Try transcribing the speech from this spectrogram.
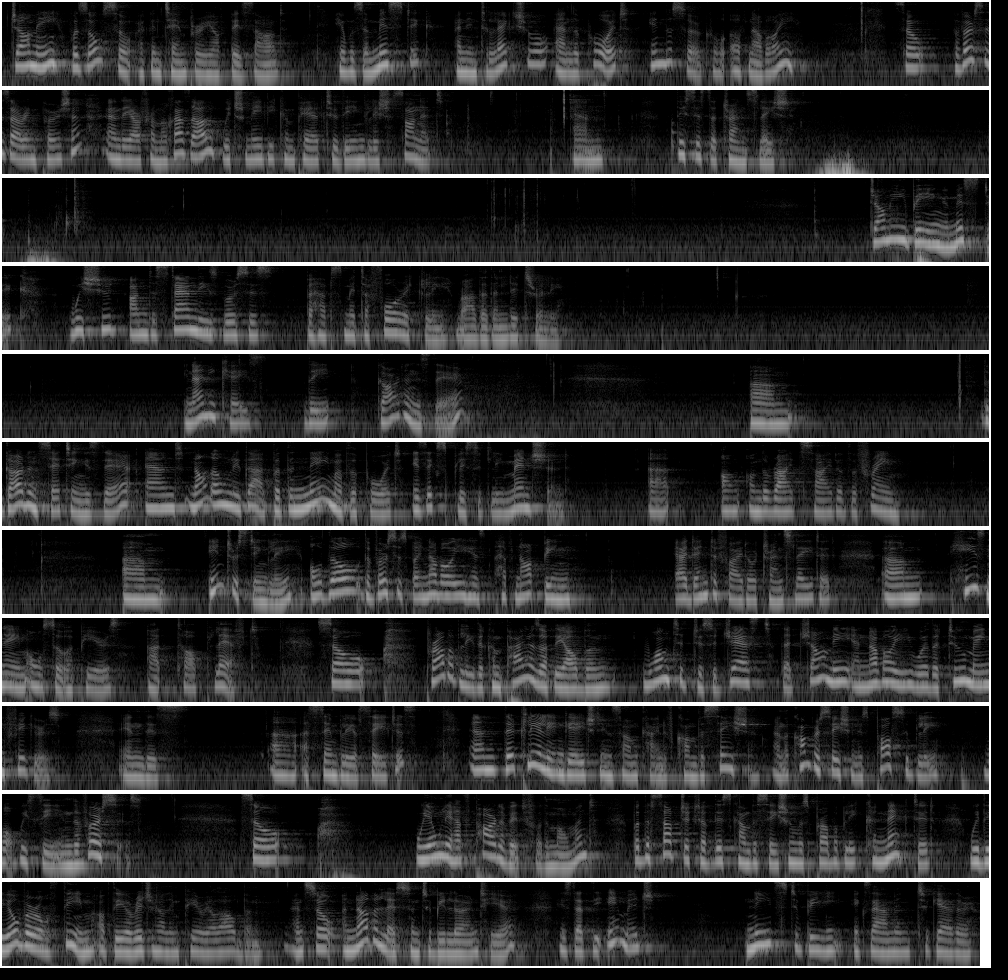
Jami was also a contemporary of Behzad. He was a mystic, an intellectual, and a poet in the circle of Navoi. So the verses are in Persian, and they are from a ghazal, which may be compared to the English sonnet. And this is the translation. Jami being a mystic, we should understand these verses perhaps metaphorically rather than literally. In any case, the garden is there. Um, the garden setting is there, and not only that, but the name of the poet is explicitly mentioned at on, on the right side of the frame. Um, interestingly, although the verses by Navoi has, have not been identified or translated, um, his name also appears at top left. So probably the compilers of the album wanted to suggest that Jami and Navoi were the two main figures in this uh, assembly of sages, and they're clearly engaged in some kind of conversation. And the conversation is possibly what we see in the verses. So we only have part of it for the moment, but the subject of this conversation was probably connected with the overall theme of the original Imperial album. And so another lesson to be learned here is that the image needs to be examined together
